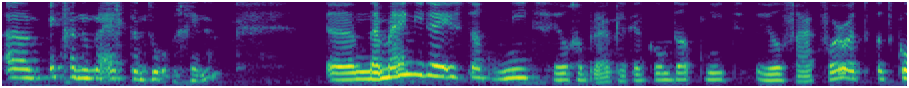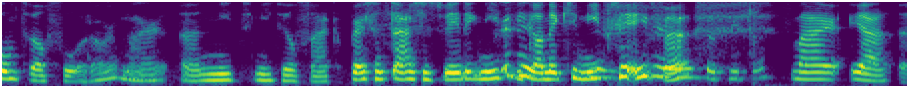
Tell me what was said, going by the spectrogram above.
Ehm, ik ga nu mijn eigen kantoor beginnen. Ehm, naar mijn idee is dat niet heel gebruikelijk en komt dat niet heel vaak voor. Het, het komt wel voor hoor, maar eh, niet, niet heel vaak. Percentages weet ik niet, die kan ik je niet Nee, geven. nee, dat niet, hoor. Maar ja, eh,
